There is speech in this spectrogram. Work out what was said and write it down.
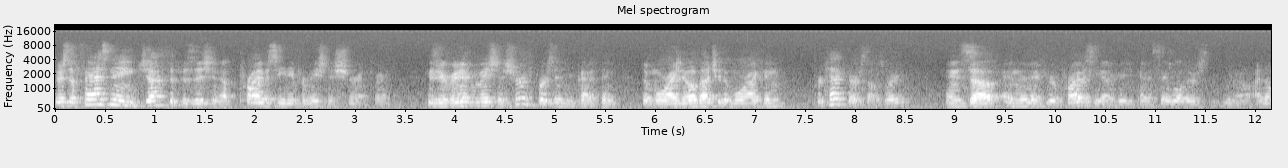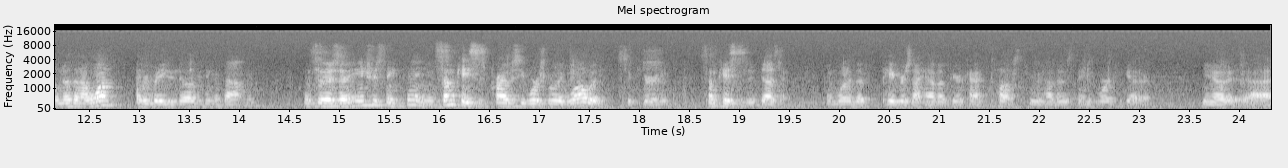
There's a fascinating juxtaposition of privacy and information assurance, right? Because if you're an information assurance person, you kind of think, the more I know about you, the more I can protect ourselves, right? And so, and then if you're a privacy advocate, you kind of say, well, there's, you know, I don't know that I want everybody to know everything about me. And so there's an interesting thing. In some cases, privacy works really well with security. In some cases, it doesn't. And one of the papers I have up here kind of talks through how those things work together. You know, uh,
